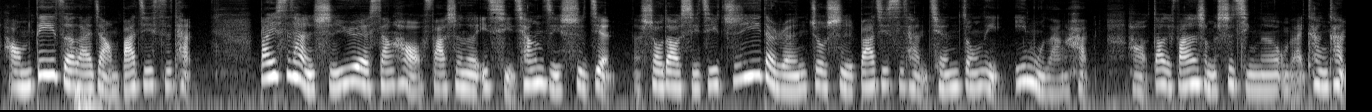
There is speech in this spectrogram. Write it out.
好，我们第一则来讲巴基斯坦。巴基斯坦十一月三号发生了一起枪击事件，那受到袭击之一的人就是巴基斯坦前总理伊姆兰汗。好，到底发生什么事情呢？我们来看看。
